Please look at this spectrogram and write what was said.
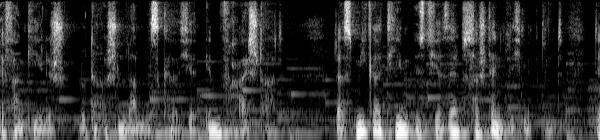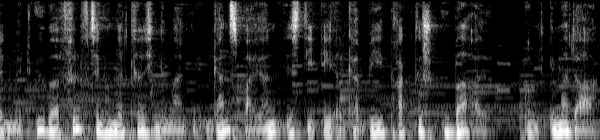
evangelisch-lutherischen Landeskirche im Freistaat. Das Mika-Team ist hier selbstverständlich Mitglied, denn mit über 1500 Kirchengemeinden in ganz Bayern ist die ELKB praktisch überall und immer da,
